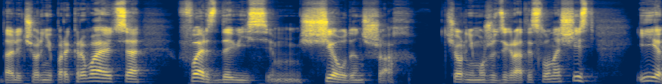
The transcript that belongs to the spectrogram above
далі чорні перекриваються. Ферзь d8, ще один шах. Чорні можуть зіграти слона 6, і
